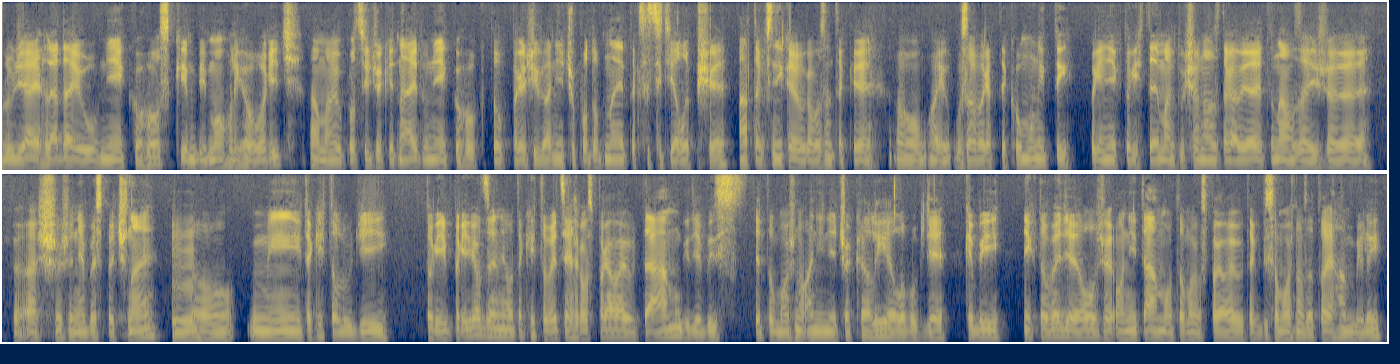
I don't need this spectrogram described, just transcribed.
ľudia aj hľadajú niekoho, s kým by mohli hovoriť a majú pocit, že keď nájdu niekoho, kto prežíva niečo podobné, tak sa cítia lepšie a tak vznikajú rôzne také o, aj uzavreté komunity. Pri niektorých témach duševného zdravia je to naozaj, že, že až že nebezpečné. Mm. O, my takýchto ľudí ktorí prirodzene o takýchto veciach rozprávajú tam, kde by ste to možno ani nečakali, alebo kde keby niekto vedel, že oni tam o tom rozprávajú, tak by sa možno za to aj hambili.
